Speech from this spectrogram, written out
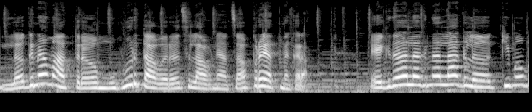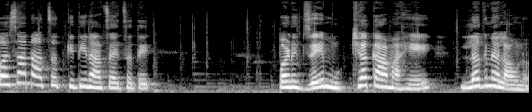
लग्न मात्र मुहूर्तावरच लावण्याचा प्रयत्न करा. एकदा लग्न लागलं की मग बसा नाचत किती नाचायचं ते. पण जे मुख्य काम आहे लग्न लावणं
